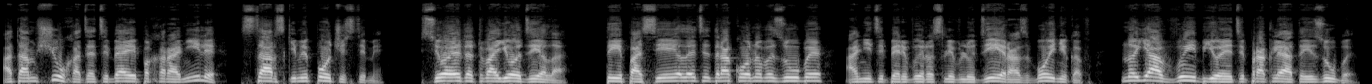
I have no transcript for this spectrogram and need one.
«Отомщу, хотя тебя и похоронили с царскими почестями. Все это твое дело. Ты посеял эти драконовы зубы, они теперь выросли в людей, разбойников, но я выбью эти проклятые зубы.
